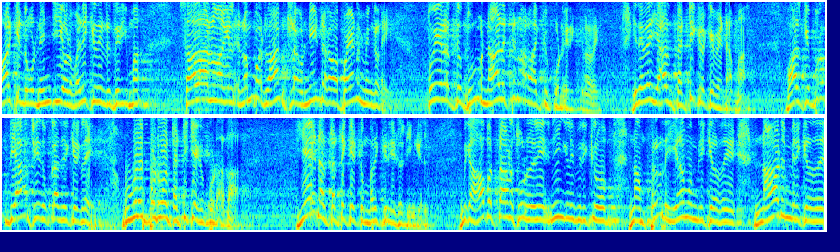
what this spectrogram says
பார்க்கின்ற ஒரு நெஞ்சி எவ்வளோ வலிக்குது என்று தெரியுமா? சாதாரணமாக இல்லை. ரொம்ப லாங் ட்ராவல் நீண்ட கால பயணம் எங்களை துயரத்தை துன்பம் நாளுக்கு நாள் ஆக்கி கொண்டிருக்கிறது. இதெல்லாம் யாரும் தட்டி கேட்க வேண்டாமா? வாழ்க்கை பூரா தியானம் செய்து உட்கார்ந்திருக்கிறீர்களே. உங்களை போடுவோம் தட்டி கேட்கக்கூடாதா ஏன் நான் தட்டி கேட்க மறுக்கிறீர்கள் நீங்கள்? மிக ஆபத்தான சூழ்நிலையில் நீங்களும் இருக்கிறோம். நாம் பிறந்த இனமும் இருக்கிறது நாடும் இருக்கிறது.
